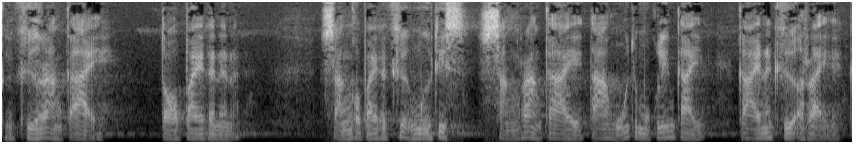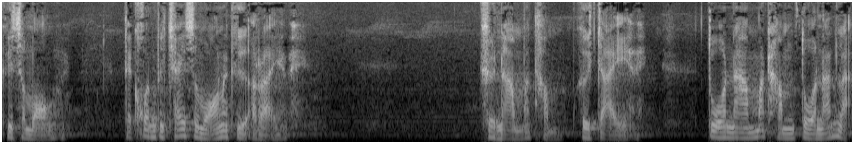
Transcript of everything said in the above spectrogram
ก็คือร่างกายต่อไปกันนะสั่งเข้าไปกับเครื่องมือที่สั่งร่างกาย ตาหูจมูกลิ้นกายกายนั้นคืออะไร คือสมอง แต่คนไปใช้สมองนั้นคืออะไร คือนามธรรม คือใจ ตัวนามธรรมตัวนั้นแหละ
